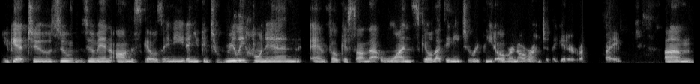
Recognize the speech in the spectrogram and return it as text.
You get to zoom zoom in on the skills they need, and you get to really hone in and focus on that one skill that they need to repeat over and over until they get it right. Um,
